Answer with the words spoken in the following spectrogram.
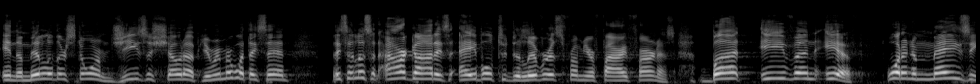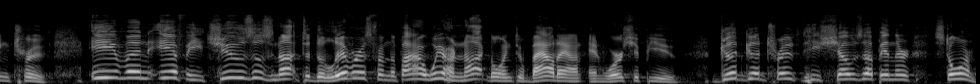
In the middle of their storm, Jesus showed up. You remember what they said? They said, Listen, our God is able to deliver us from your fiery furnace. But even if, what an amazing truth. Even if He chooses not to deliver us from the fire, we are not going to bow down and worship you. Good, good truth. He shows up in their storm.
